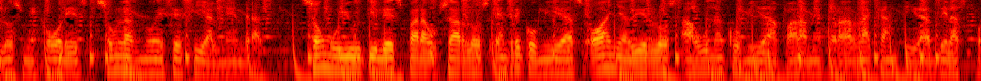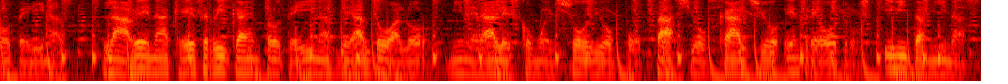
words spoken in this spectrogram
Los mejores son las nueces y almendras. Son muy útiles para usarlos entre comidas o añadirlos a una comida para mejorar la cantidad de las proteínas. La avena que es rica en proteínas de alto valor, minerales como el sodio, potasio, calcio, entre otros, y vitaminas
